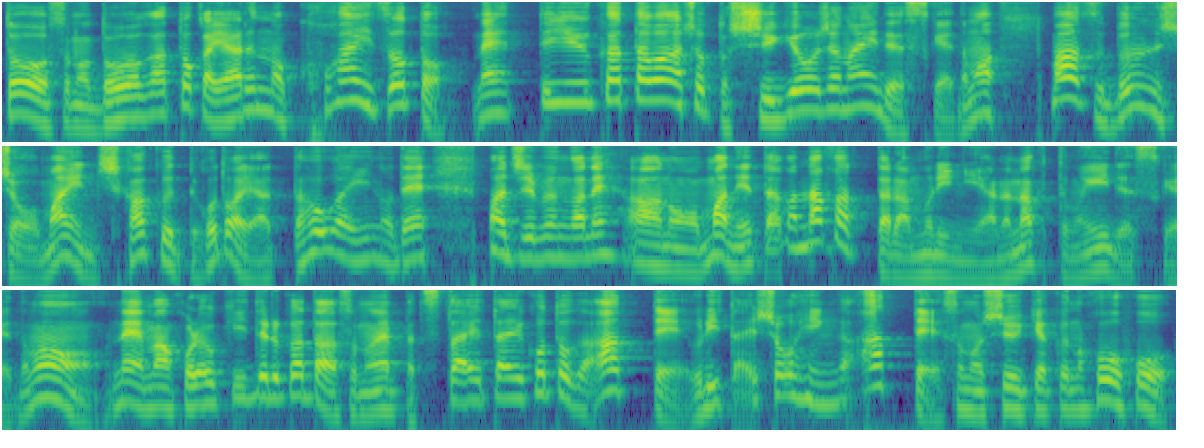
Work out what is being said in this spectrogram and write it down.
と、その動画とかやるの怖いぞと、ね、っていう方はちょっと修行じゃないですけれども、まず文章を毎日書くってことはやった方がいいので、まあ自分がね、あの、まあネタがなかったら無理にやらなくてもいいですけれども、ね、まあこれを聞いてる方はそのやっぱ伝えたいことがあって、売りたい商品があって、その集客の方法、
